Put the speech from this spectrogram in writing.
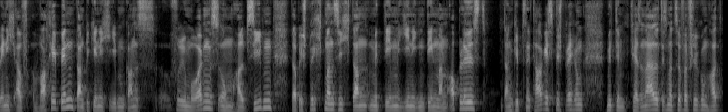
Wenn ich auf Wache bin, dann beginne ich eben ganz früh morgens um halb sieben. Da bespricht man sich dann mit demjenigen, den man ablöst. Dann gibt's eine Tagesbesprechung mit dem Personal, das man zur Verfügung hat.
